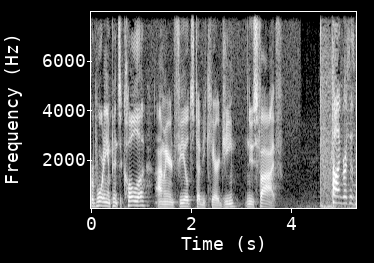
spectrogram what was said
Reporting in Pensacola, I'm Aaron Fields, WKRG News 5. Congress is making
